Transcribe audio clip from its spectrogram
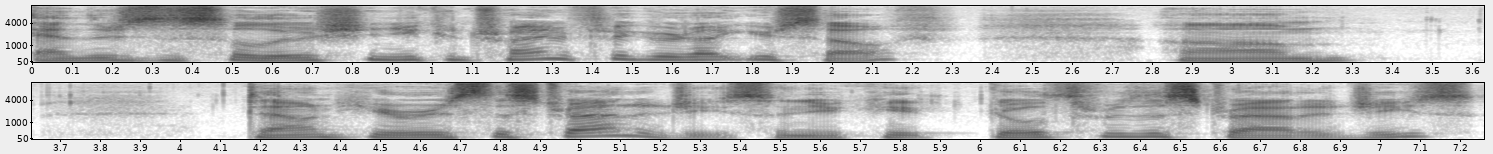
and there's a solution. You can try and figure it out yourself. Um, down here is the strategies and you can go through the strategies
